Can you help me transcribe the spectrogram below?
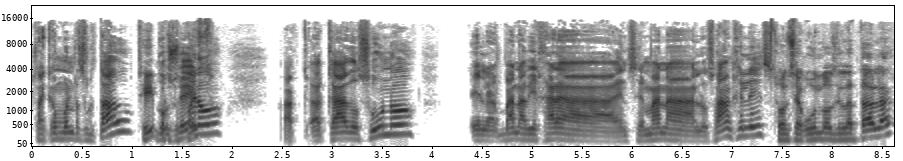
Saca un buen resultado. Sí, por 2-0. ac- Acá 2-1. en la- Van a viajar a- en semana a Los Ángeles. Son segundos de la tabla.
